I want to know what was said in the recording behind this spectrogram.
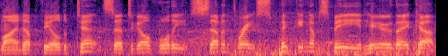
lined up field of 10, set to go for the seventh race. Picking up speed. Here they come.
